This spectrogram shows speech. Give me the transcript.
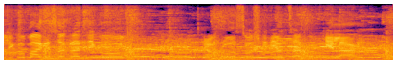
दिवालीको माघे सङ्क्रान्तिको हाम्रो संस्कृति अनुसारको केलाङ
